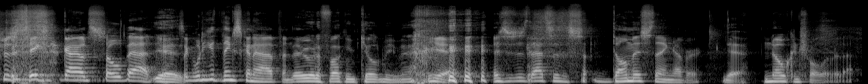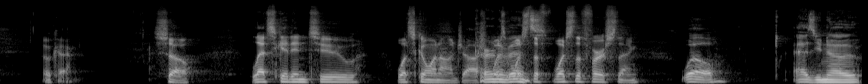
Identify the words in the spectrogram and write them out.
just takes the guy out so bad. Yeah. It's like, what do you think's gonna happen? They would have fucking killed me, man. yeah. It's just that's the dumbest thing ever. yeah. No control over that. Okay. So let's get into what's going on, Josh. What's, what's the what's the first thing? Well, as you know,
